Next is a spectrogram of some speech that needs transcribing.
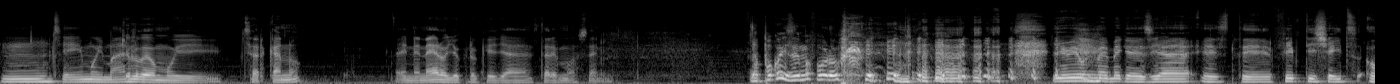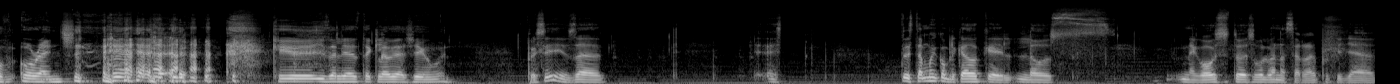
Mm, sí, muy mal. Yo lo veo muy cercano. En enero yo creo que ya estaremos en... ¿Tampoco hay semáforo? Yo vi un meme que decía este Fifty Shades of Orange. que y salía este Claudia Sheinbaum. Pues sí, o sea... es- está muy complicado que los negocios todo eso vuelvan a cerrar porque ya,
